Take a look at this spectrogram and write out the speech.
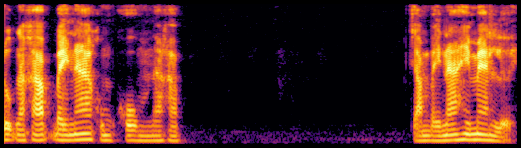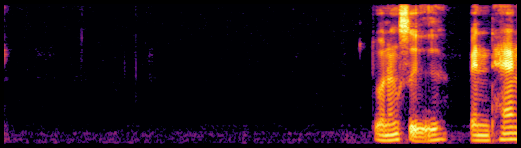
รุปนะครับใบหน้าคมๆนะครับจำใบหน้าให้แม่นเลย ตัวหนังสือเป็นแท่ง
